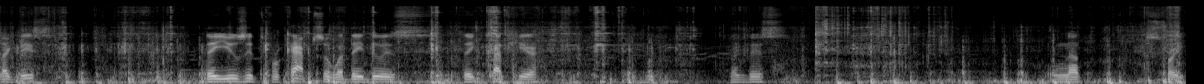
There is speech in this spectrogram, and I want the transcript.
Like this. They use it for caps so what they do is they cut here. Like this. And not straight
